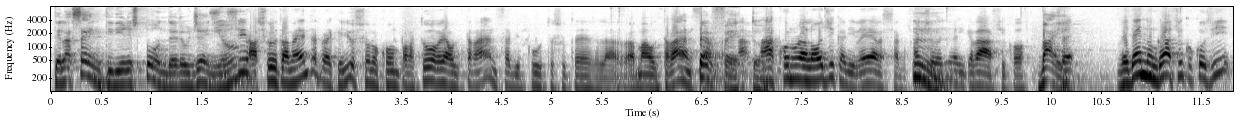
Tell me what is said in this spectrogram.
te la senti di rispondere Eugenio? Sì, sì assolutamente perché io sono compratore a oltranza di put su Tesla, ma a oltranza, Perfetto. Ma, ma con una logica diversa, faccio mm. vedere il grafico. Vai. Cioè, vedendo un grafico così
